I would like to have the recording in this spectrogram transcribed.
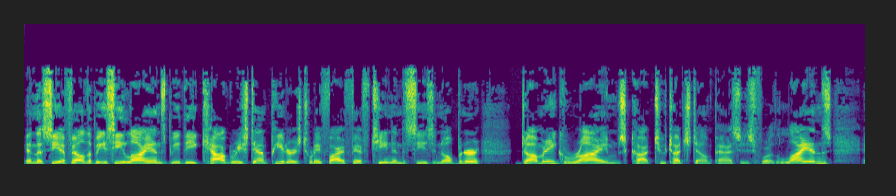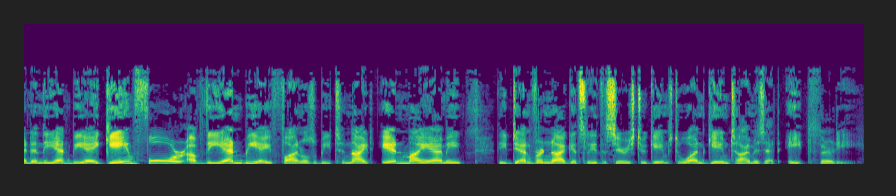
In the CFL, the BC Lions beat the Calgary Stampeders 25 15 in the season opener. Dominique Rhymes caught two touchdown passes for the Lions. And in the NBA, game four of the NBA Finals will be tonight in Miami. The Denver Nuggets lead the series two games to one. Game time is at 8.30.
